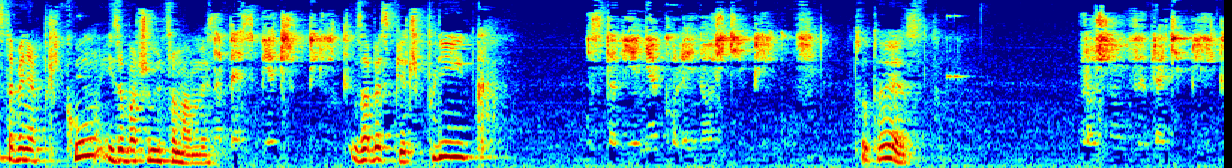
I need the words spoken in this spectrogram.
ustawienia pliku i zobaczymy co mamy. Zabezpiecz plik. Zabezpiecz plik. Ustawienia kolejności plików. Co to jest? Proszę wybrać plik,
